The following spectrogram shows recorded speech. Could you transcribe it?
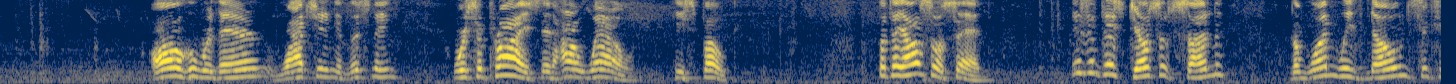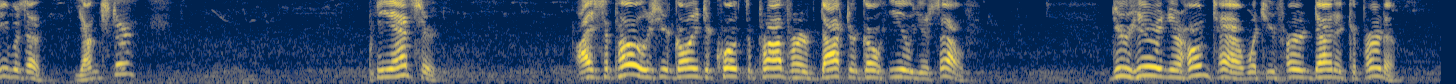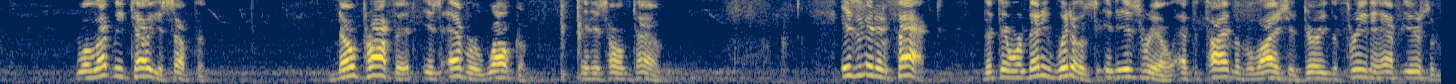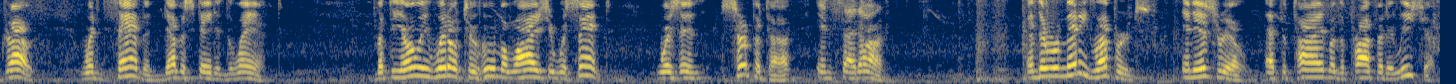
All who were there, watching and listening, were surprised at how well he spoke. But they also said, Isn't this Joseph's son, the one we've known since he was a youngster? He answered, I suppose you're going to quote the proverb, Doctor, go heal yourself. Do here in your hometown what you've heard done in Capernaum. Well, let me tell you something. No prophet is ever welcome in his hometown. Isn't it a fact that there were many widows in Israel at the time of Elijah during the three and a half years of drought when famine devastated the land. But the only widow to whom Elijah was sent was in Sarepta in Sidon. And there were many lepers in Israel at the time of the prophet Elisha,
